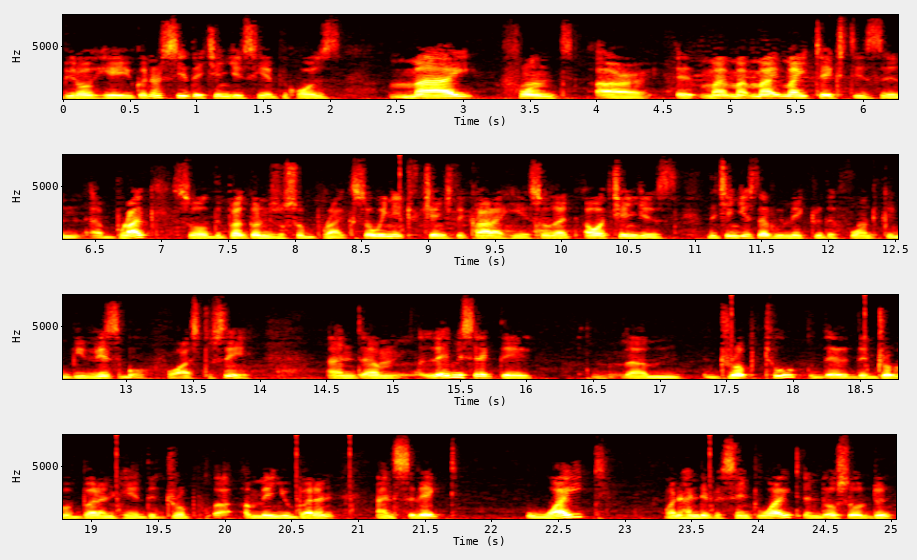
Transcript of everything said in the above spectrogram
below here. You cannot see the changes here because my font are uh, my, my, my text is in uh, black so the background is also black. So we need to change the color here so that our changes the changes that we make to the font can be visible for us to see. And um, let me select the um, drop to the, the drop button here the drop uh, menu button and select white 100% white and also don't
